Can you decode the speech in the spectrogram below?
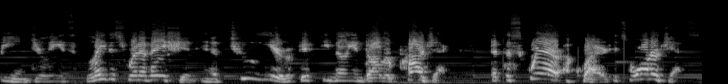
been during its latest renovation in a two-year, $50 million project that the square acquired its water jets.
